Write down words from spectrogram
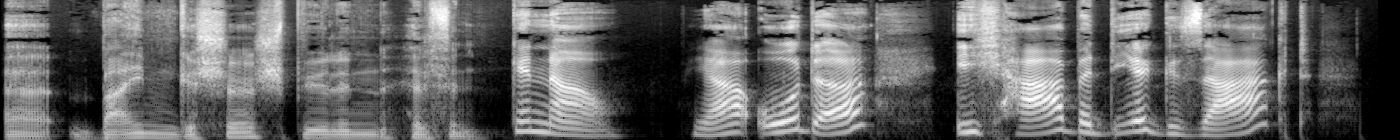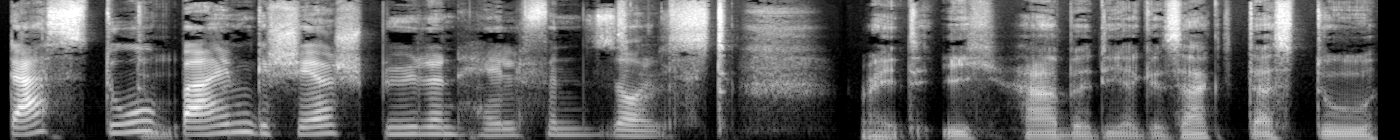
äh, beim Geschirrspülen helfen. Genau. Ja, oder ich habe dir gesagt, dass du, beim Geschirrspülen helfen sollst. Right. Ich habe dir gesagt, dass du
